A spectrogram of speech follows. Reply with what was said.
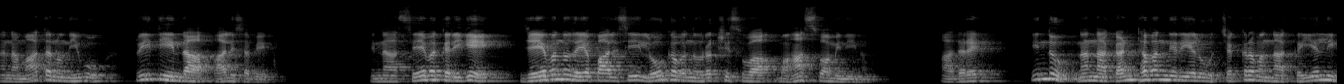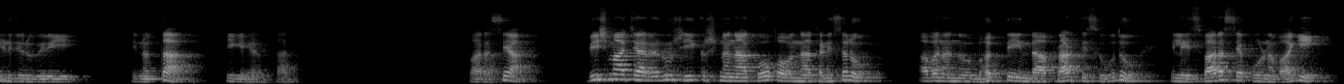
ನನ್ನ ಮಾತನ್ನು ನೀವು ಪ್ರೀತಿಯಿಂದ ಆಲಿಸಬೇಕು. ನಿನ್ನ ಸೇವಕರಿಗೆ ಜಯವನ್ನು ದಯಪಾಲಿಸಿ ಲೋಕವನ್ನು ರಕ್ಷಿಸುವ ಮಹಾಸ್ವಾಮಿ ನೀನು. ಆದರೆ ಇಂದು ನನ್ನ ಕಂಠವನ್ನೆರೆಯಲು ಚಕ್ರವನ್ನು ಕೈಯಲ್ಲಿ ಹಿಡಿದಿರುವಿರಿ ಎನ್ನುತ್ತಾ ಹೀಗೆ ಹೇಳುತ್ತಾರೆ ಸ್ವಾರಸ್ಯ. ಭೀಷ್ಮಾಚಾರ್ಯರು ಶ್ರೀಕೃಷ್ಣನ ಕೋಪವನ್ನು ತಣಿಸಲು ಅವನನ್ನು ಭಕ್ತಿಯಿಂದ ಪ್ರಾರ್ಥಿಸುವುದು ಇಲ್ಲಿ ಸ್ವಾರಸ್ಯಪೂರ್ಣವಾಗಿ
